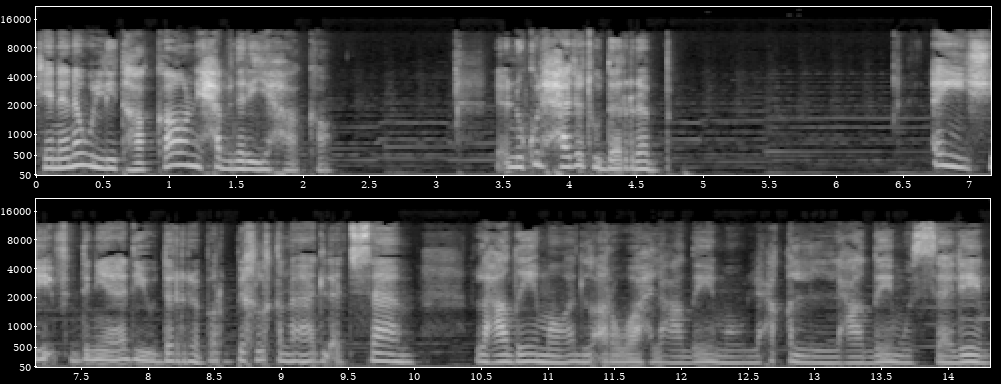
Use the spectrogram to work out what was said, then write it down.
كاين أنا وليت هكا وراني حاب نريح هكا. لأنه كل حاجة تدرب. أي شيء في الدنيا هذه يدرب ربي خلقنا هذه الأجسام العظيمة وهذه الأرواح العظيمة والعقل العظيم والسليم.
